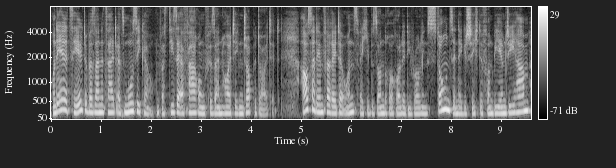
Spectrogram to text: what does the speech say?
Und er erzählt über seine Zeit als Musiker und was diese Erfahrung für seinen heutigen Job bedeutet. Außerdem verrät er uns, welche besondere Rolle die Rolling Stones in der Geschichte von BMG haben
